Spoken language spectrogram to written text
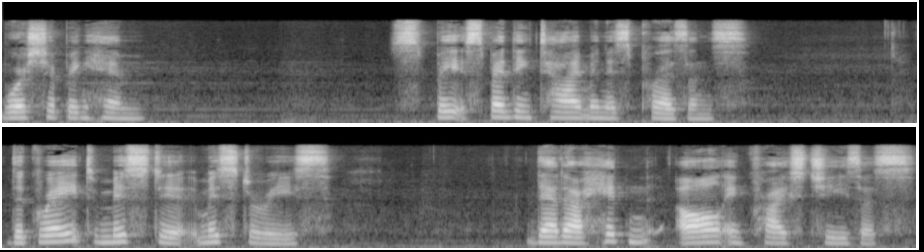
worshiping Him, sp- spending time in His presence. The great mysteries that are hidden all in Christ Jesus.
